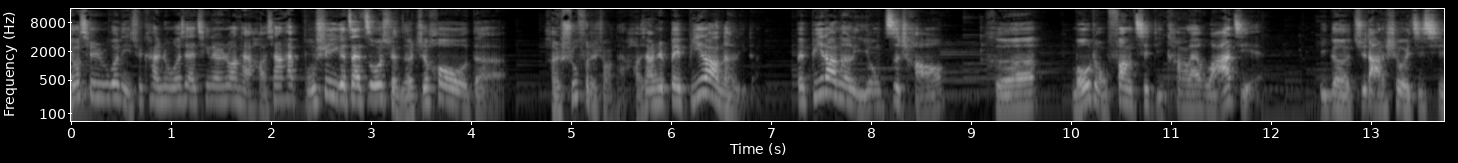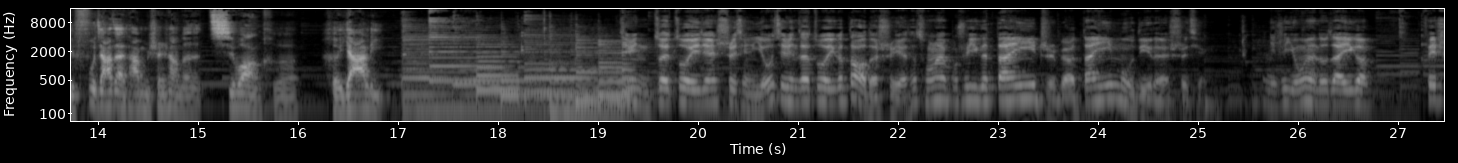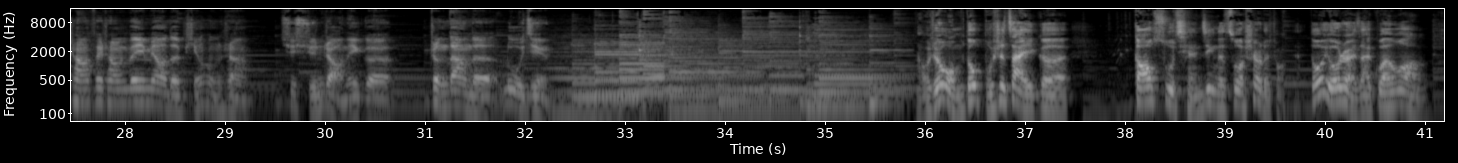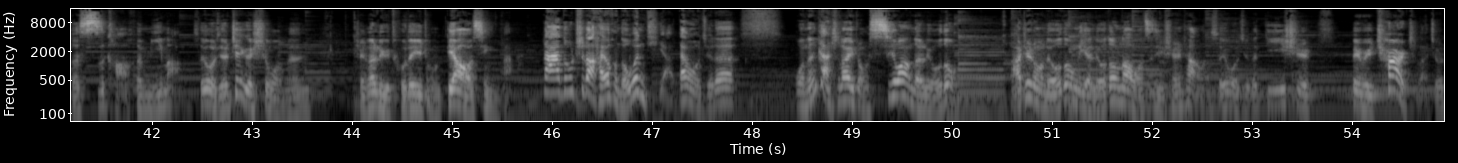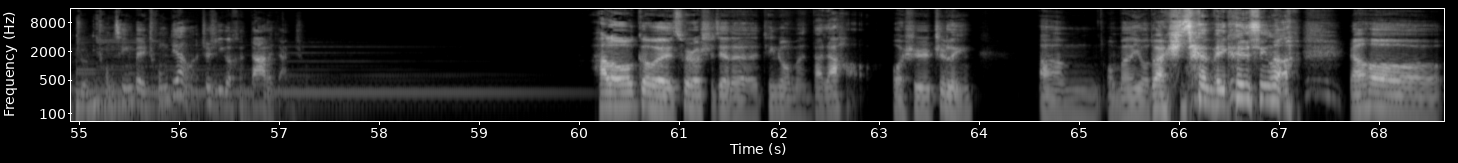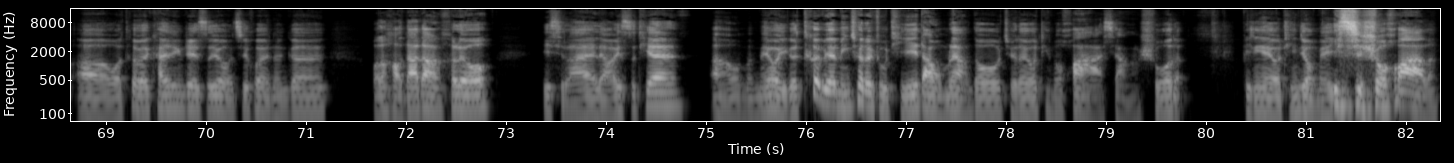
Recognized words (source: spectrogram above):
尤其是如果你去看中国现在青年人状态，好像还不是一个在自我选择之后的很舒服的状态，好像是被逼到那里的，被逼到那里用自嘲和某种放弃抵抗来瓦解一个巨大的社会机器附加在他们身上的期望和和压力。因为你在做一件事情，尤其是你在做一个道德事业，它从来不是一个单一指标、单一目的的事情，你是永远都在一个非常非常微妙的平衡上去寻找那个正当的路径。我觉得我们都不是在一个高速前进的做事儿的状态，都有点在观望和思考和迷茫，所以我觉得这个是我们整个旅途的一种调性吧。大家都知道还有很多问题啊，但我觉得我能感受到一种希望的流动，而这种流动也流动到我自己身上了，所以我觉得第一是被 recharge 了，就就重新被充电了，这是一个很大的感受。Hello，各位脆弱世界的听众们，大家好，我是志玲。嗯，我们有段时间没更新了，然后呃，我特别开心这次又有机会能跟我的好搭档河流一起来聊一次天啊。我们没有一个特别明确的主题，但我们俩都觉得有挺多话想说的，毕竟也有挺久没一起说话了。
